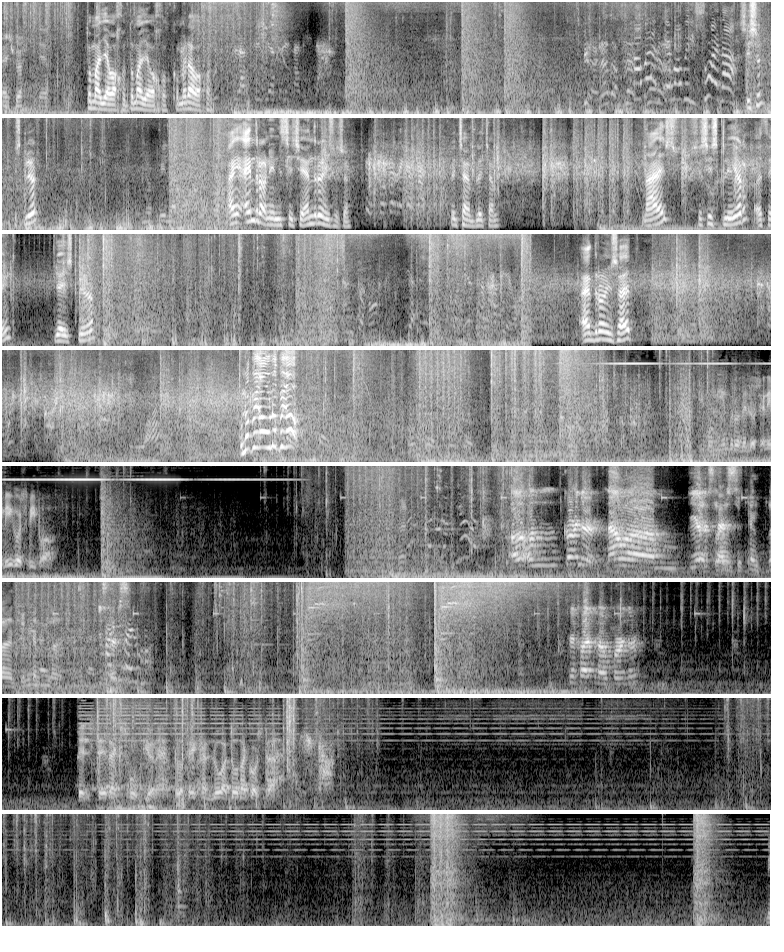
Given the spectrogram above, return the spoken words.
Nice, bro. Toma allá abajo, toma allá abajo. Comer abajo. ¡A ver qué móvil suena! Season, is clear? I, I'm drone in CC, I'm drone in CC. Play time, play time. Nice. CC is clear, I think. Yeah, it's clear. I'm drone inside. Miembro de los vivo. On, on corridor, now um, the other Plant, stairs. you can plant, you can plant. These stairs.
